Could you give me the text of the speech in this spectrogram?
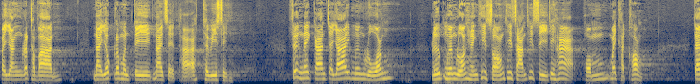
ไปยังรัฐบาล นายกรัฐมนตรีนายเศรษฐาทวีสิน ซึ่งในการจะย้ายเมืองหลวง หรือเมืองหลวงแห่งที่สองที่สามที่สี่ที่ห้าผมไม่ขัดข้อง แต่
